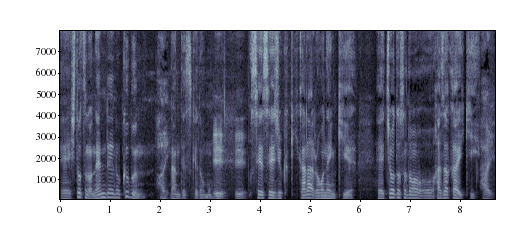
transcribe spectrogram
えー、一つの年齢の区分なんですけども、はいええ、性成熟期から老年期へ、えー、ちょうどその端境期、はい、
